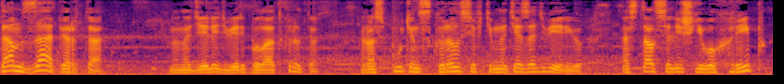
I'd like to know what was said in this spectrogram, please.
«Там заперто!» Но на деле дверь была открыта. Распутин скрылся в темноте за дверью. Остался лишь его хрип —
